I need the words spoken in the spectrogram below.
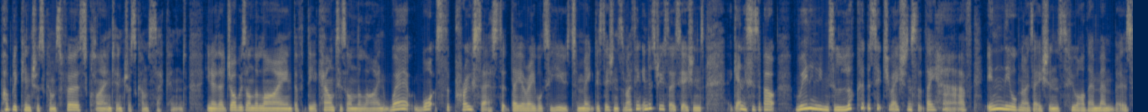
public interest comes first, client interest comes second. You know, their job is on the line, the, the account is on the line. Where, what's the process that they are able to use to make decisions? And I think industry associations, again, this is about really needing to look at the situations that they have in the organisations who are their members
